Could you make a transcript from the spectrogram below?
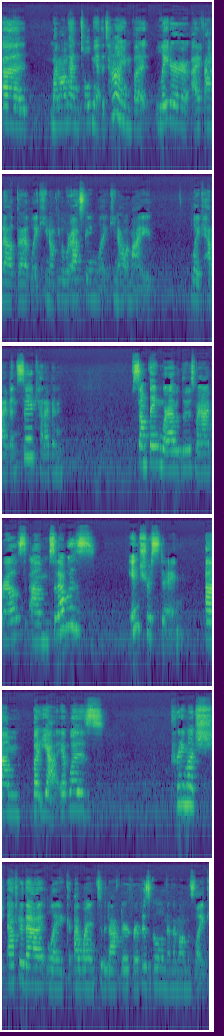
Uh, my mom hadn't told me at the time, but later I found out that like you know people were asking like you know am I like had I been sick? Had I been something where I would lose my eyebrows? Um, so that was interesting. Um, but yeah, it was pretty much after that, like I went to the doctor for a physical, and then my mom was like,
